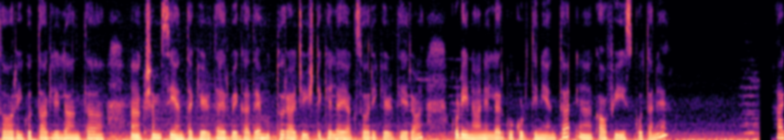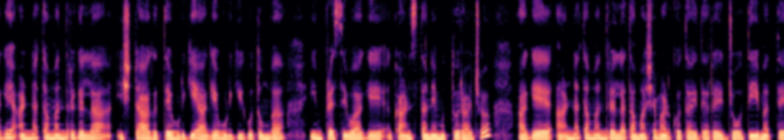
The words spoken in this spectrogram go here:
ಸಾರಿ, ಗೊತ್ತಾಗಲಿಲ್ಲ ಅಂತ ಕ್ಷಮಿಸಿ ಅಂತ ಕೇಳ್ತಾ ಇರಬೇಕಾದ್ರೆ, ಮುತ್ತುರಾಜು, ಇಷ್ಟಕ್ಕೆಲ್ಲ ಯಾಕೆ ಸಾರಿ ಕೇಳ್ತೀರಾ? ಕೊಡಿ, ನಾನೆಲ್ಲರಿಗೂ ಕೊಡ್ತೀನಿ ಅಂತ ಕಾಫಿ ಇಸ್ಕೋತಾನೆ ಹಾಗೆ ಅಣ್ಣ ತಮ್ಮಂದ್ರಿಗೆಲ್ಲ ಇಷ್ಟ ಆಗುತ್ತೆ ಹುಡುಗಿ. ಹಾಗೆ ಹುಡುಗಿಗೂ ತುಂಬ ಇಂಪ್ರೆಸಿವ್ ಆಗಿ ಕಾಣಿಸ್ತಾನೆ ಮುತ್ತುರಾಜು. ಹಾಗೆ ಅಣ್ಣ ತಮ್ಮಂದ್ರೆಲ್ಲ ತಮಾಷೆ ಮಾಡ್ಕೋತಾ ಇದ್ದಾರೆ. ಜ್ಯೋತಿ ಮತ್ತು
